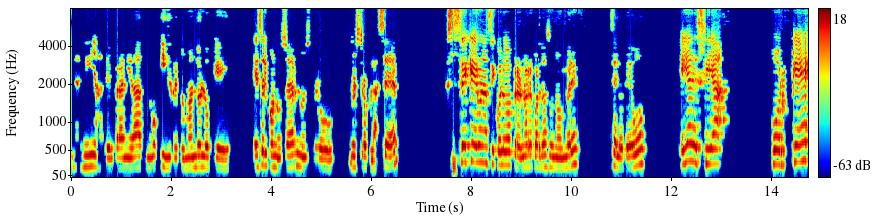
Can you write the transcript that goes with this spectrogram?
las niñas a temprana edad, ¿no? Y retomando lo que es el conocer nuestro, nuestro placer. Sé que era una psicóloga, pero no recuerdo su nombre. Se lo debo. Ella decía, ¿por qué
